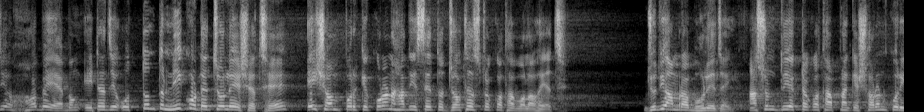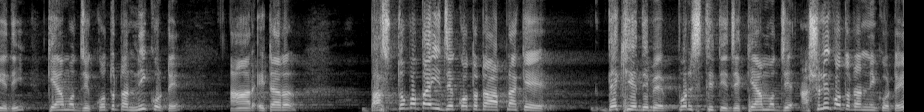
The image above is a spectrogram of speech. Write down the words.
যে হবে এবং এটা যে অত্যন্ত নিকটে চলে এসেছে, এই সম্পর্কে কোরআন হাদিসে তো যথেষ্ট কথা বলা হয়েছে। যদি আমরা ভুলে যাই, আসুন দুই একটা কথা আপনাকে স্মরণ করিয়ে দিই, কেয়ামত যে কতটা নিকটে আর এটার বাস্তবতাই যে কতটা আপনাকে দেখিয়ে দেবে পরিস্থিতি যে কেয়ামত যে আসলে কতটা নিকটে,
